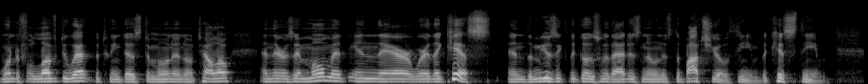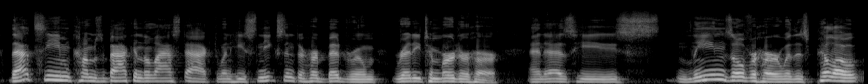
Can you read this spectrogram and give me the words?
wonderful love duet between Desdemona and Otello, and there is a moment in there where they kiss, and the music that goes with that is known as the Bacio theme, the kiss theme. That theme comes back in the last act when he sneaks into her bedroom ready to murder her, and as he leans over her with his pillow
